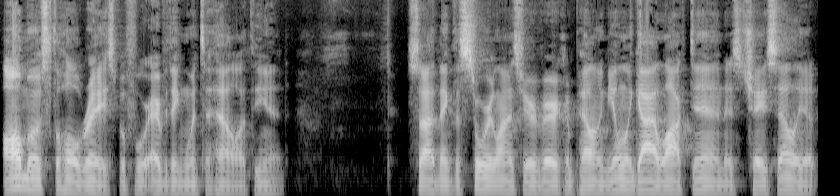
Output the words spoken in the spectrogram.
almost the whole race before everything went to hell at the end. So I think the storylines here are very compelling. The only guy locked in is Chase Elliott,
